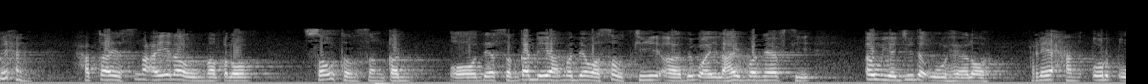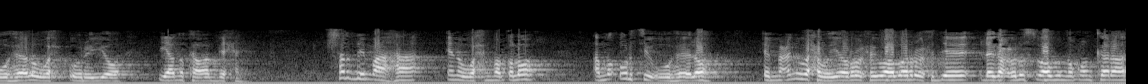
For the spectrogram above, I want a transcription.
bixin xataa yasmaca ilaa uu maqlo. Sawtan sanqadh oo dee sanqadhii ama dee waa sawtkii adigu ay lahaydba neeftii aw yajida uu helo riixan ur uu helo wax uriyo yaanu kaba bixin. Shardi maaha inuu wax maqlo ama urti uu helo ee macnuhu waxa weeye ruuxi waaba ruux dee dhaga culus baabuu noqon karaa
